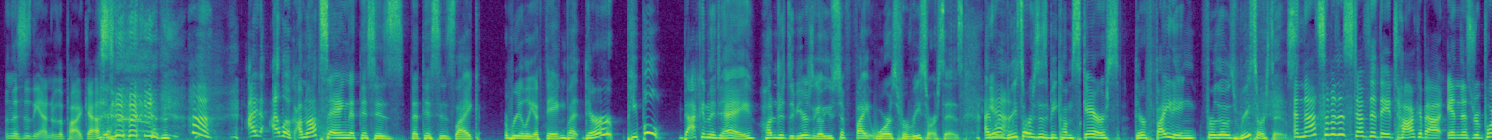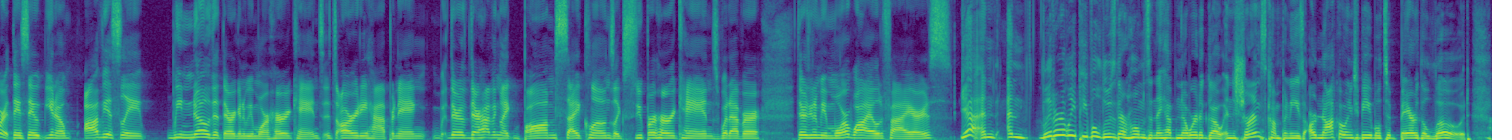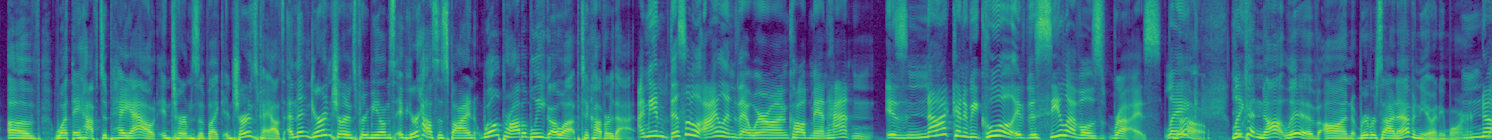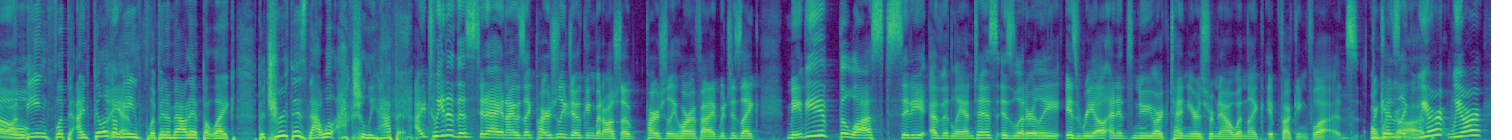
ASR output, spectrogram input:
And this is the end of the podcast. I, I look. I'm not saying that this is that this is like really a thing, but there are people back in the day, hundreds of years ago, used to fight wars for resources, and Yeah. when resources become scarce, they're fighting for those resources. And that's some of the stuff that they talk about in this report. They say, you know, obviously we know that there are going to be more hurricanes. It's already happening. They're they're having like bomb cyclones, like super hurricanes, whatever. There's going to be more wildfires. yeah, and and literally people lose their homes and they have nowhere to go. Insurance companies are not going to be able to bear the load of what they have to pay out in terms of like insurance payouts. And then your insurance premiums, if your house is fine, will probably go up to cover that. I mean, this little island that we're on called Manhattan is not going to be cool if the sea levels rise. Like no, like you cannot live on Riverside Avenue anymore. No. I'm being flippant. I feel like I'm Yeah. being flippant about it, but like the truth is that will actually happen. I tweeted this today and I was like partially joking, but also partially horrified, which is like maybe the lost city of Atlantis is literally is real and it's New York 10 years from now when like it fucking floods. Oh Because like we are, we are,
